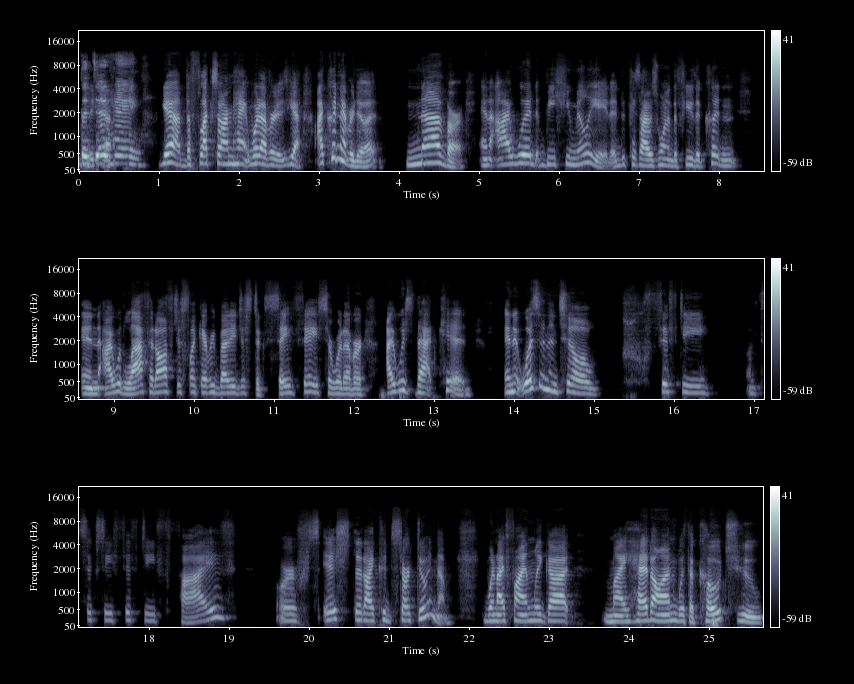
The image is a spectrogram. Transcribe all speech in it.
The, the dead uh, hang. Yeah, the flex arm hang, whatever it is. Yeah, I could never do it never. And i would be humiliated because i was one of the few that couldn't and i would laugh it off just like everybody just to save face or whatever. I was that kid. And it wasn't until 50 i'm 60 55 or ish that i could start doing them. When i finally got my head on with a coach who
